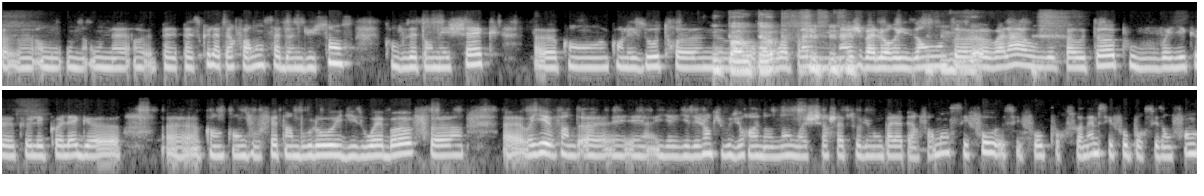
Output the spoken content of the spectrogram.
Euh, euh, parce que la performance, ça donne du sens. Quand vous êtes en échec, euh, quand, quand, les autres euh, ne vous pas une image valorisante, euh, voilà, vous n'êtes pas au top, ou vous voyez que, que les collègues, quand, quand, vous faites un boulot, ils disent ouais, bof. vous voyez, il y, y, a des gens qui vous diront ah, non, non, moi je cherche absolument pas la performance. C'est faux, c'est faux pour soi-même, c'est faux pour ses enfants.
